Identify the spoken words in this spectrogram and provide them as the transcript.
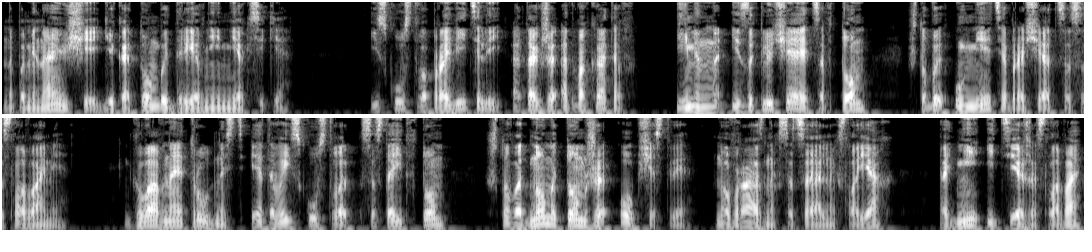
напоминающие гекатомбы Древней Мексики. Искусство правителей, а также адвокатов именно и заключается в том, чтобы уметь обращаться со словами. Главная трудность этого искусства состоит в том, что в одном и том же обществе, но в разных социальных слоях, одни и те же слова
